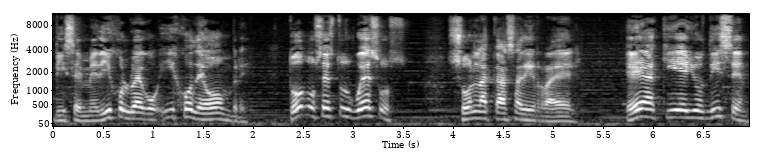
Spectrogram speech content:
Dice, me dijo luego, hijo de hombre, todos estos huesos son la casa de Israel. He aquí ellos dicen,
